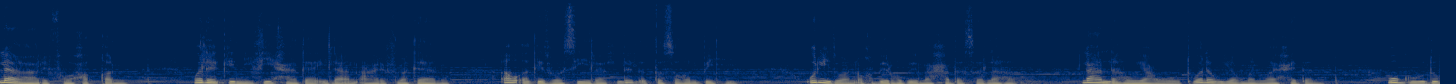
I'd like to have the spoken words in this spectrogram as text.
لا أعرفه حقا ولكني في حاجة إلى أن أعرف مكانه أو أجد وسيلة للاتصال به. أريد أن أخبره بما حدث لها. لعله يعود ولو يوما واحدا. وجوده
